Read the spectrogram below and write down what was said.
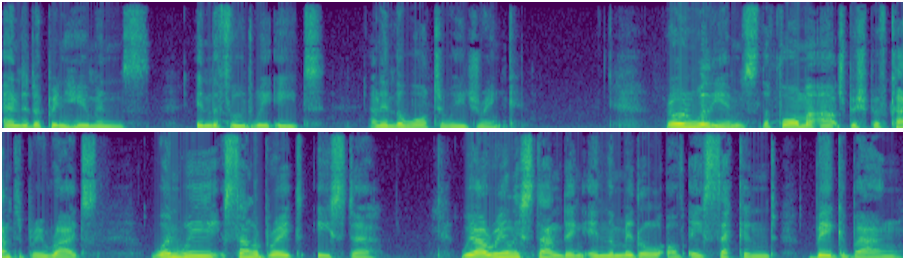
ended up in humans, in the food we eat, and in the water we drink. Rowan Williams, the former Archbishop of Canterbury, writes When we celebrate Easter, we are really standing in the middle of a second Big Bang,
